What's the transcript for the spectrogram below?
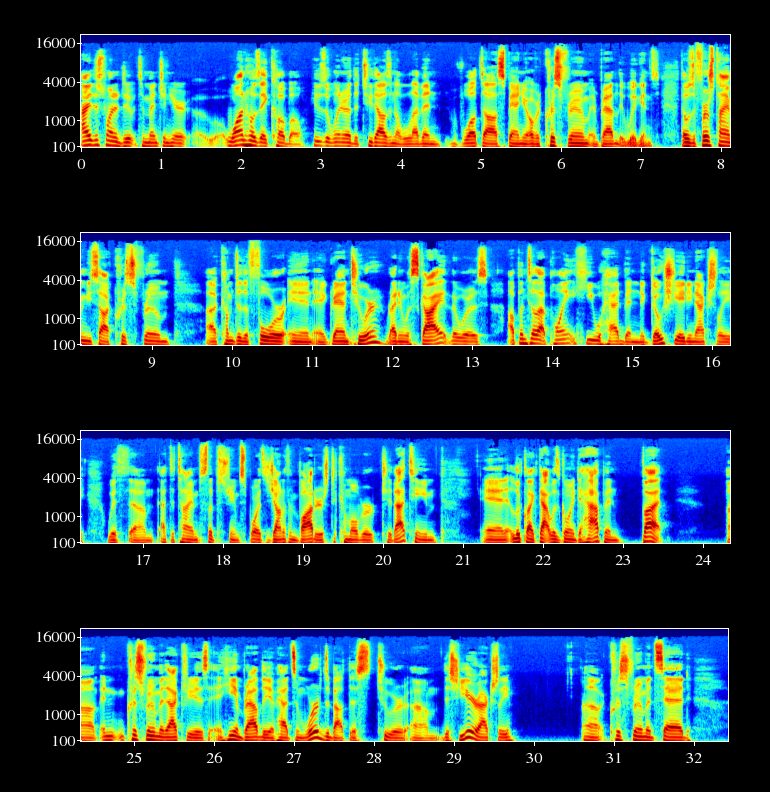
I just wanted to, to mention here uh, Juan Jose Cobo. He was the winner of the 2011 Vuelta a España over Chris Froome and Bradley Wiggins. That was the first time you saw Chris Froome uh, come to the fore in a Grand Tour, riding with Sky. There was up until that point he had been negotiating actually with um, at the time Slipstream Sports Jonathan Vaughters to come over to that team, and it looked like that was going to happen, but. Um, and Chris Froome actually is he and Bradley have had some words about this tour um, this year actually uh, Chris Froome had said,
